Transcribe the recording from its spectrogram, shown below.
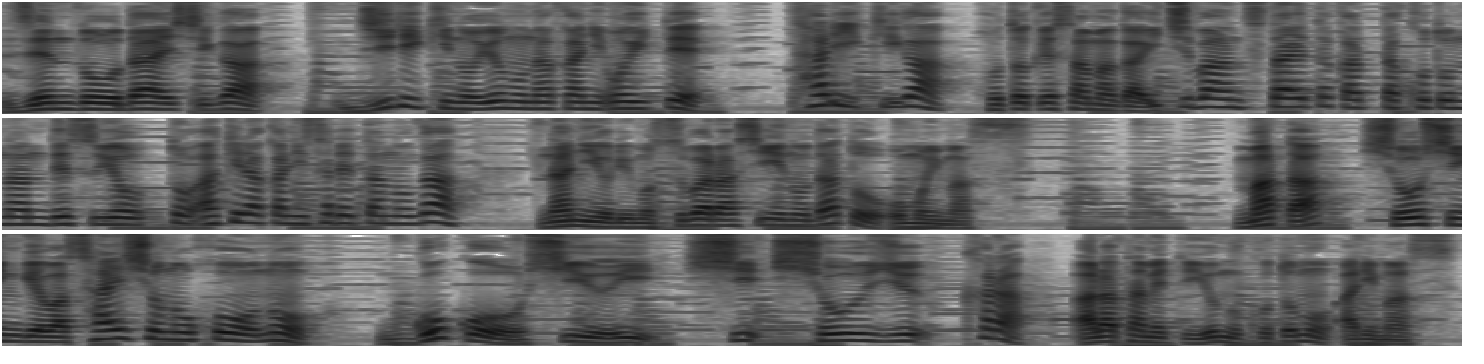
禅道大師が自力の世の中において他力が仏様が一番伝えたかったことなんですよと明らかにされたのが何よりも素晴らしいのだと思います。また、昇進下は最初の方の五行四唯四小樹から改めて読むこともあります。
